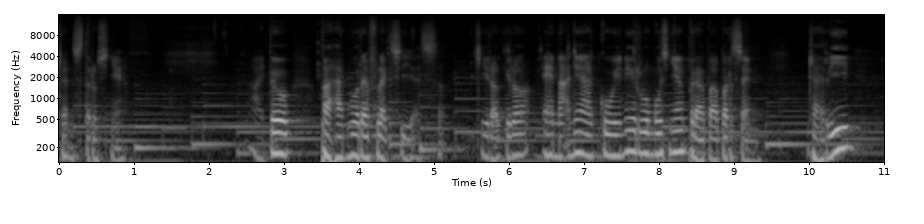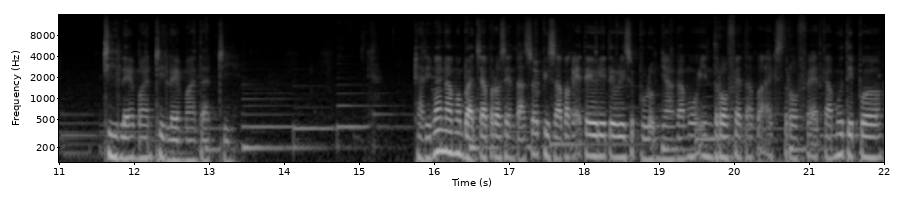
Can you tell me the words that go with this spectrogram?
Dan seterusnya. Nah, itu bahanmu refleksi ya kira-kira enaknya aku ini rumusnya berapa persen dari dilema-dilema tadi. Dari mana membaca prosentase? Bisa pakai teori-teori sebelumnya. Kamu introvert apa ekstrovert kamu tipe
